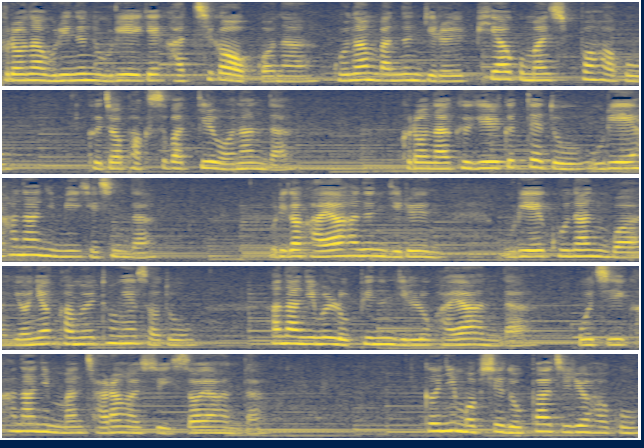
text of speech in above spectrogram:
그러나 우리는 우리에게 가치가 없거나 고난받는 길을 피하고만 싶어 하고 그저 박수받길 원한다. 그러나 그 길 끝에도 우리의 하나님이 계신다. 우리가 가야 하는 길은 우리의 고난과 연약함을 통해서도 하나님을 높이는 길로 가야 한다. 오직 하나님만 자랑할 수 있어야 한다. 끊임없이 높아지려 하고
